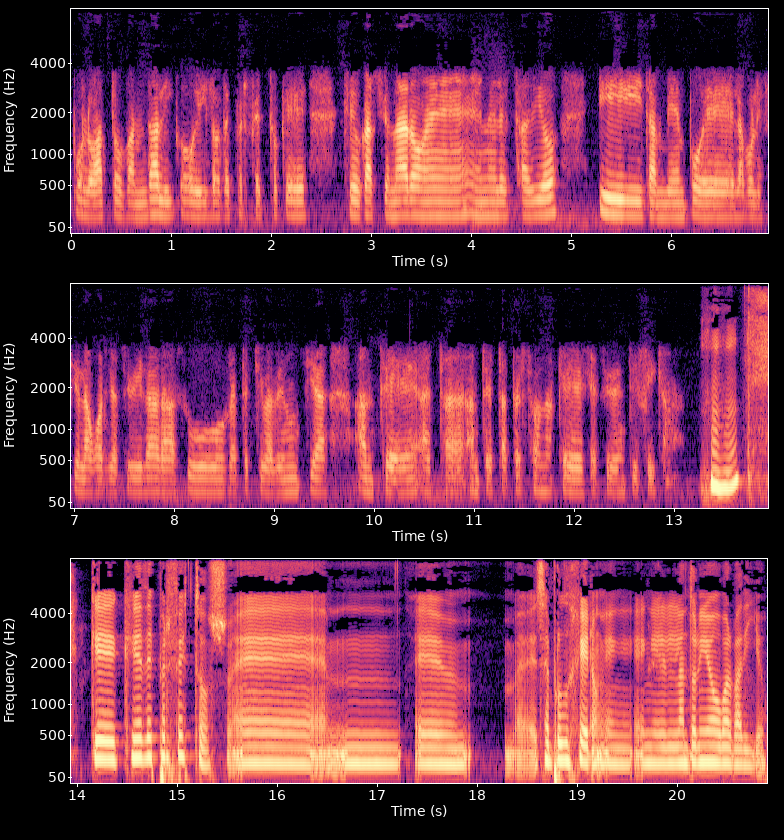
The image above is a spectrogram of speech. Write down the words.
por los actos vandálicos y los desperfectos que, que ocasionaron en, el estadio y también pues la policía y la guardia civil hará su respectiva denuncia ante ante estas personas que, se identifican. ¿Qué, desperfectos eh, mm, eh, se produjeron en, en el Antonio Barbadillo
